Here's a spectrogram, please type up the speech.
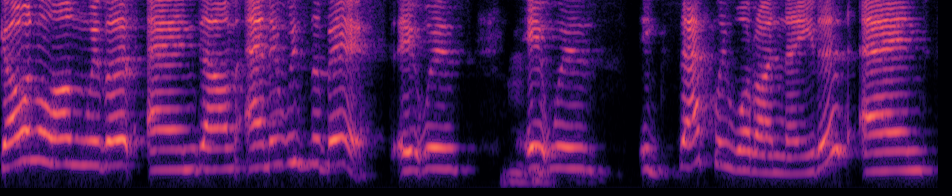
go on along with it. And um, and it was the best. It was mm-hmm. it was exactly what I needed. And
